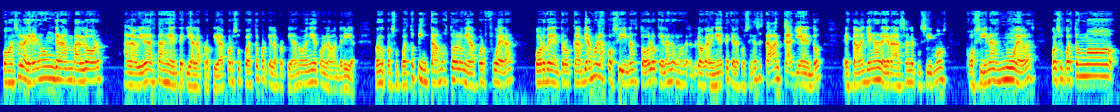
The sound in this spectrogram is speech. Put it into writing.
con eso le agregas un gran valor a la vida de esta gente y a la propiedad, por supuesto, porque la propiedad no venía con lavandería. Bueno, por supuesto, pintamos toda la unidad por fuera, por dentro, cambiamos las cocinas, todo lo que eran los, gabinetes, que las cocinas estaban cayendo, estaban llenas de grasa, le pusimos cocinas nuevas. Por supuesto, no,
